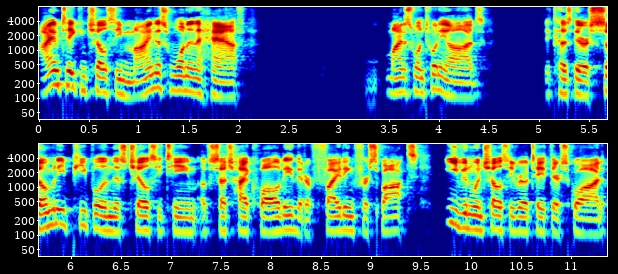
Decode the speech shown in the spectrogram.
I am taking Chelsea minus one and a half, minus 120 odds, because there are so many people in this Chelsea team of such high quality that are fighting for spots. Even when Chelsea rotate their squad,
